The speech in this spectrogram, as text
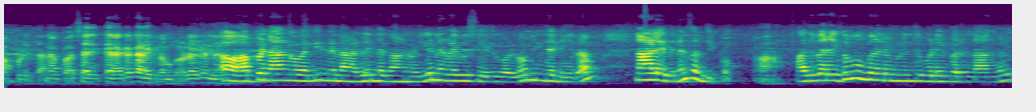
அப்படித்தான். அப்ப சரி எனக்கு கிடைக்கிறோம் அப்ப நாங்க வந்து இந்த நாள்ல இந்த காணொளியை நிறைவு செய்து கொள்வோம். இந்த நேரம் நாளைய தினம் சந்திப்போம். அதுவரைக்கும் உங்களிடமிருந்து விடைபெறும் நாங்கள்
